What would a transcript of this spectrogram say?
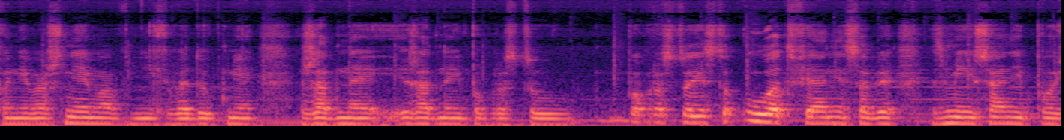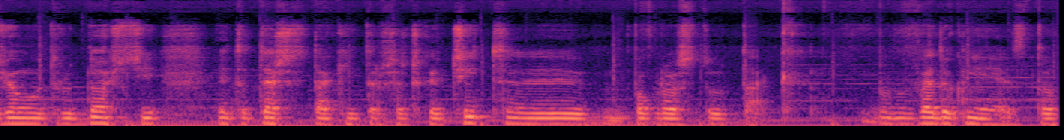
ponieważ nie ma w nich według mnie żadnej, żadnej po prostu, po prostu jest to ułatwianie sobie, zmniejszanie poziomu trudności, to też taki troszeczkę cheat, yy, po prostu tak, według mnie jest to.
